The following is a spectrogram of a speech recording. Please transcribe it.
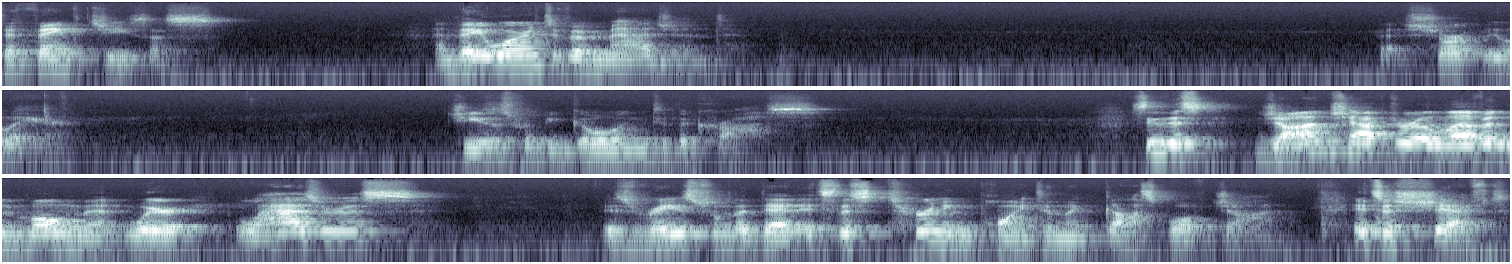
to thank Jesus. And they weren't to have imagined that shortly later, Jesus would be going to the cross. See, this John chapter 11 moment where Lazarus is raised from the dead, it's this turning point in the Gospel of John. It's a shift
